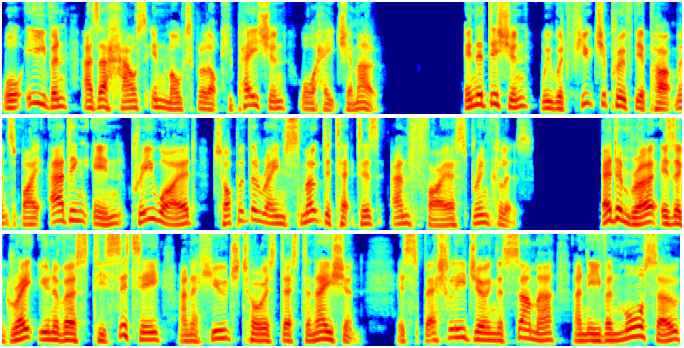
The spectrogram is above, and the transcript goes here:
or even as a house in multiple occupation or HMO. In addition, we would future proof the apartments by adding in pre wired, top of the range smoke detectors and fire sprinklers. Edinburgh is a great university city and a huge tourist destination, especially during the summer and even more so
